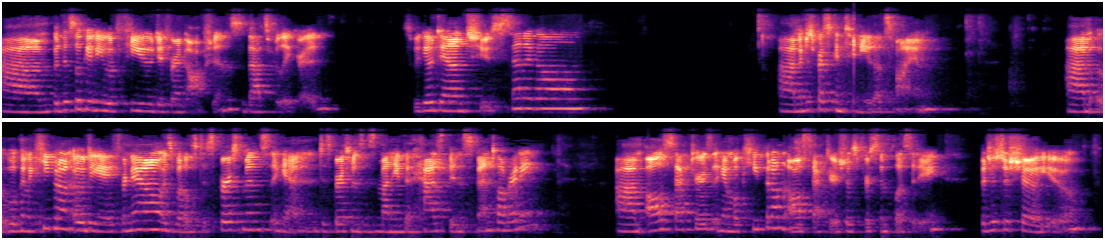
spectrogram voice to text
but this will give you a few different options, so that's really good. So we go down to Senegal. Um, and just press continue, that's fine. Um, we're going to keep it on ODA for now, as well as disbursements. Again, disbursements is money that has been spent already. Um, all sectors, again, we'll keep it on all sectors just for simplicity, but just to show you.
